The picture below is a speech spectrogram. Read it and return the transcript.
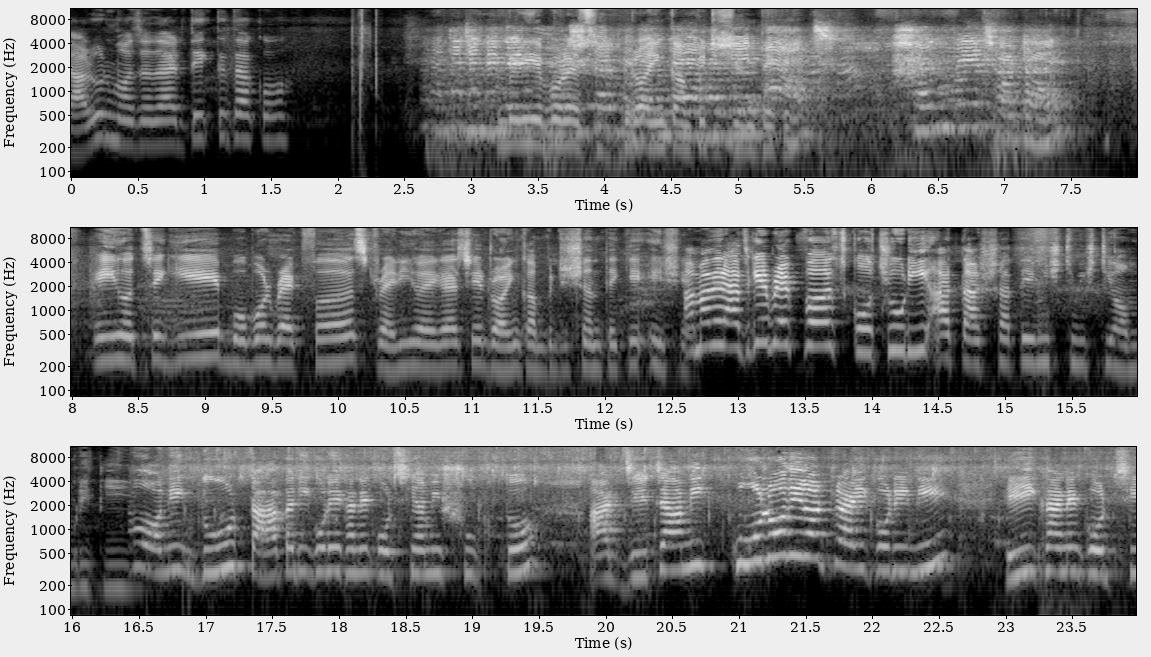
দারুণ মজাদার। দেখতে থাকো। বেরিয়ে পড়েছে ড্রয়িং কম্পিটিশন থেকে। ছটায় এই হচ্ছে গিয়ে বোবর ব্রেকফাস্ট রেডি হয়ে গেছে ড্রয়িং কম্পিটিশন থেকে এসে। আমাদের আজকের ব্রেকফাস্ট কচুরি আর তার সাথে মিষ্টি মিষ্টি অমৃতি। অনেক দূর তাড়াতাড়ি করে এখানে করছি আমি শুক্তো। আর যেটা আমি কোনোদিনও ট্রাই করিনি এইখানে করছি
